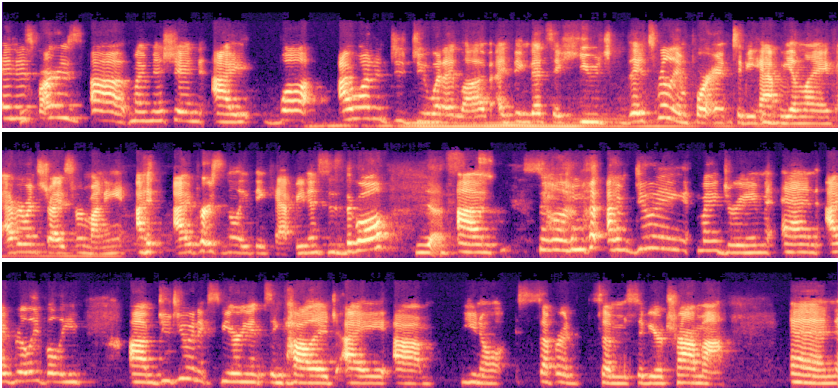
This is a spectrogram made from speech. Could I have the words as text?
and as far as uh, my mission, I well, I wanted to do what I love. I think that's a huge. It's really important to be happy mm-hmm. in life. Everyone strives for money. I I personally think happiness is the goal. Yes. Um. So I'm I'm doing my dream, and I really believe um, due to an experience in college, I, um, you know, suffered some severe trauma. And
